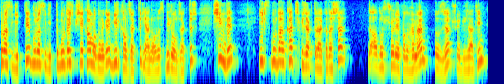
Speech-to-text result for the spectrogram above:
Burası gitti. Burası gitti. Burada hiçbir şey kalmadığına göre 1 kalacaktır. Yani orası 1 olacaktır. Şimdi x buradan kaç çıkacaktır arkadaşlar? Daha doğrusu şöyle yapalım hemen hızlıca. Şöyle düzelteyim.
